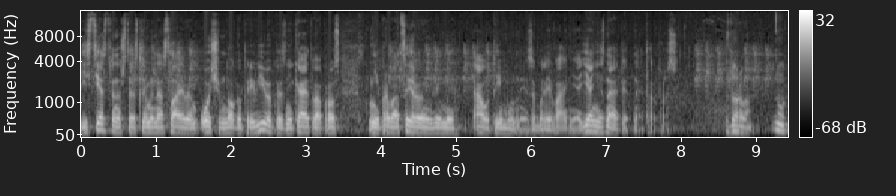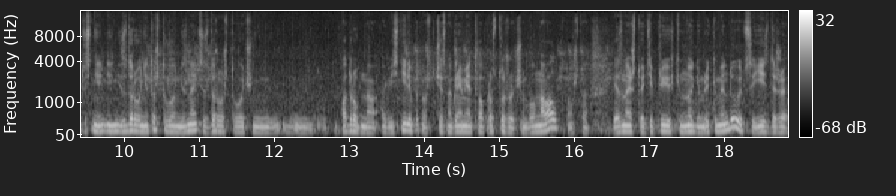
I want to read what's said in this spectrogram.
Естественно, что если мы наслаиваем очень много прививок, возникает вопрос, не провоцируем ли мы аутоиммунные заболевания. Я не знаю ответ на этот вопрос. Здорово. Ну, то есть не, не, здорово не то, что вы его не знаете, здорово, что вы очень подробно объяснили, потому что, честно говоря, меня этот вопрос тоже очень волновал, потому что я знаю, что эти прививки многим рекомендуются. Есть даже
